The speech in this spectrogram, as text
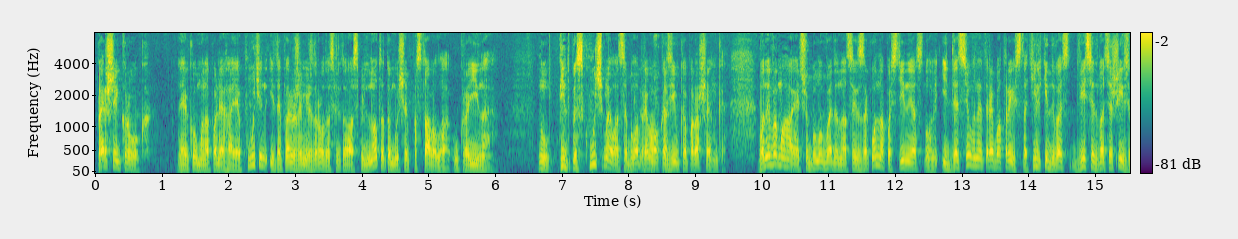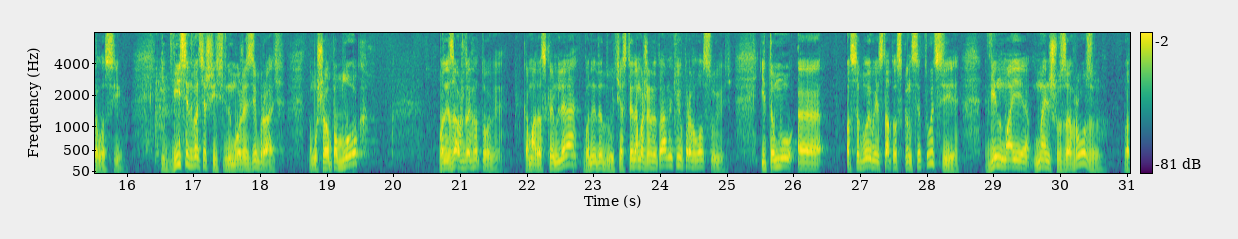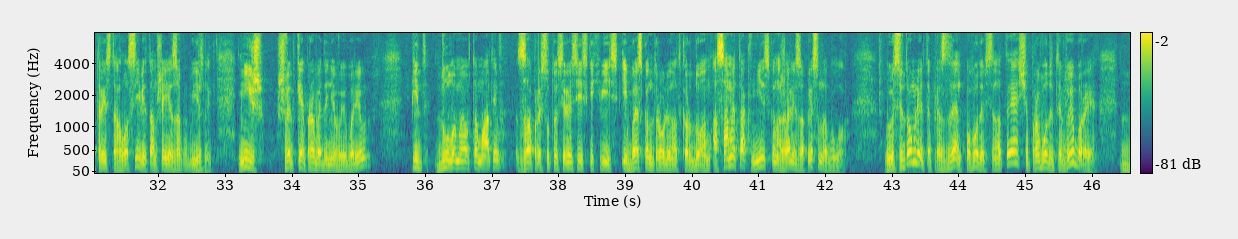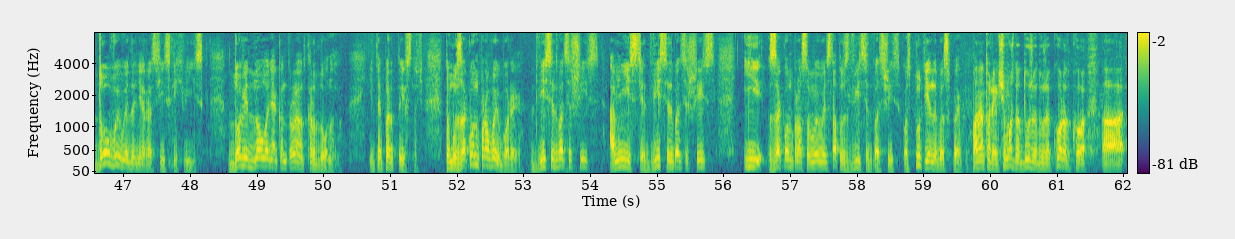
перший крок, на якому наполягає Путін, і тепер вже міжнародна світова спільнота, тому що поставила Україна ну, підпис Кучми, але це була пряма вказівка Порошенка. Вони вимагають, щоб було введено цей закон на постійній основі. І для цього не треба 300, тільки 20 226 голосів. І 226 він може зібрати. Тому що опоблок, вони завжди готові. команда з Кремля, вони дадуть. Частина мажоритарників проголосують. І тому е, особливий статус Конституції він має меншу загрозу, бо 300 голосів, і там ще є запобіжник, ніж швидке проведення виборів під дулами автоматів за присутності російських військ і без контролю над кордоном. А саме так в Мінську, на жаль, записано було. Ви усвідомлюєте, президент погодився на те, що проводити вибори до виведення російських військ, до відновлення контролю над кордоном. І тепер тиснуть. Тому закон про вибори 226, амністія 226 і закон про особливий статус 226. Ось тут є небезпека. Пане Анатолій, якщо можна дуже дуже коротко,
